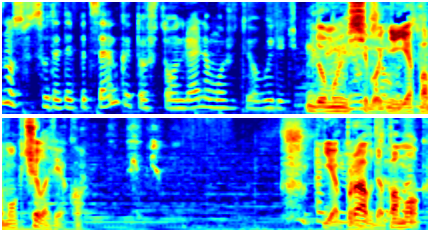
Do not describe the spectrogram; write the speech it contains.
ну, с, с вот этой пациенткой, то, что он реально может ее вылечить. Думаю, сегодня я помог человеку. Я правда помог.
